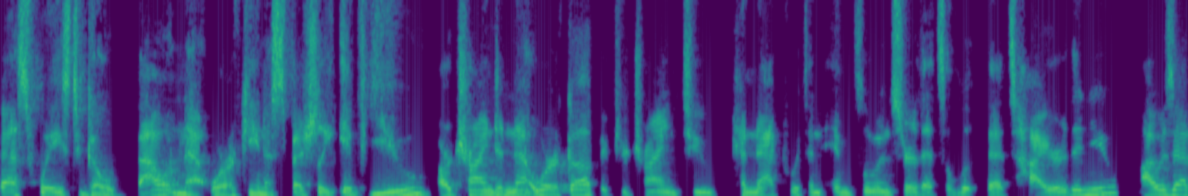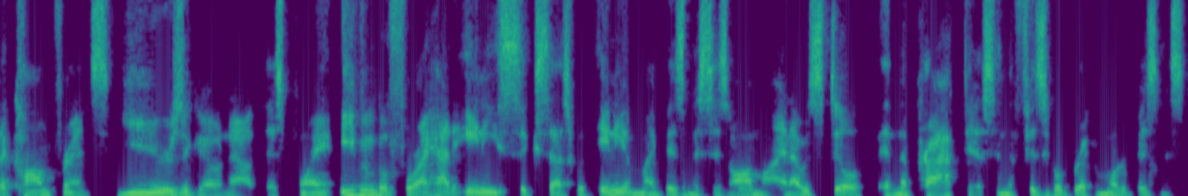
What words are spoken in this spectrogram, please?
best ways to go about networking, especially if you are trying to network up, if you're trying to connect with an influencer that's a that's higher than you. I was at a conference years ago now at this point, even before I had any success with any of my businesses online. I was still in the practice in the physical brick and mortar business.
